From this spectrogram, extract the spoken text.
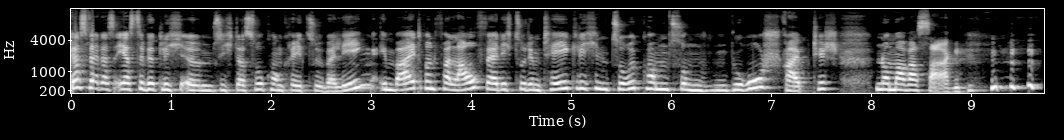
Das wäre das Erste, wirklich ähm, sich das so konkret zu überlegen. Im weiteren Verlauf werde ich zu dem täglichen Zurückkommen zum Büroschreibtisch nochmal was sagen.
